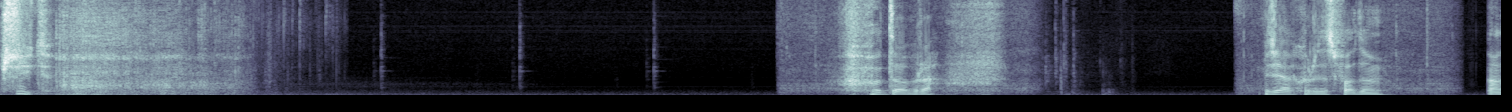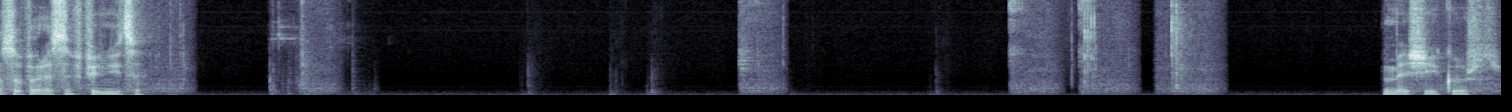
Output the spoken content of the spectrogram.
Shit! O, dobra. Gdzie ja kurde spadłem? O super, jestem w piwnicy. Myśli kurz.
